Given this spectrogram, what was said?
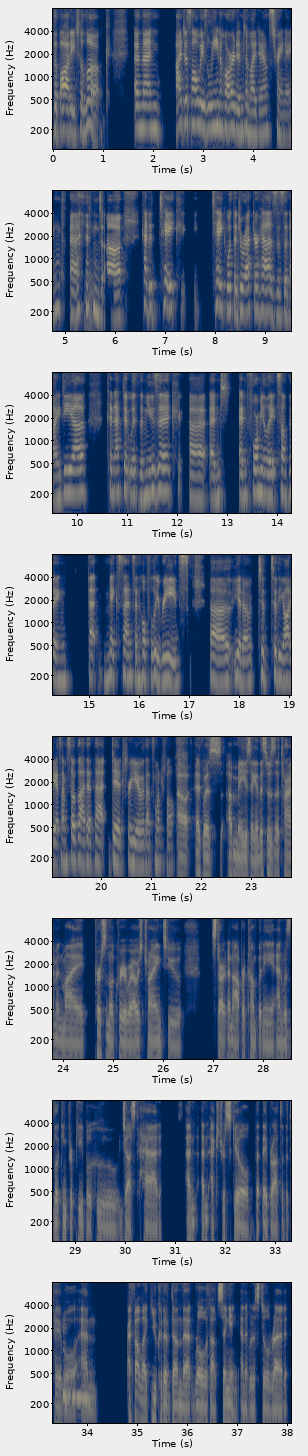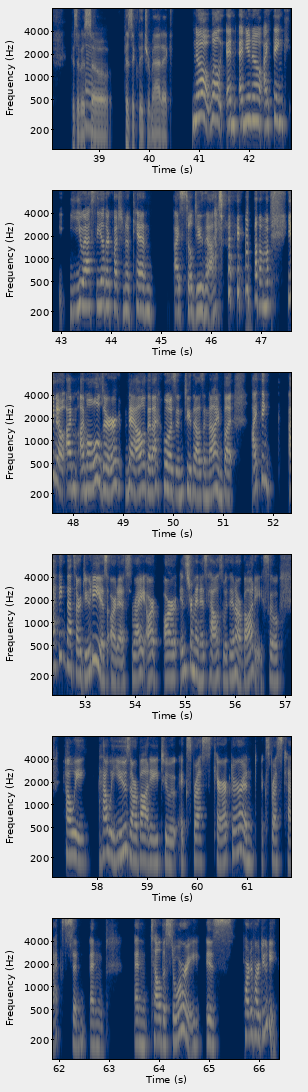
the body to look, and then I just always lean hard into my dance training and mm. uh, kind of take take what the director has as an idea connect it with the music uh, and and formulate something that makes sense and hopefully reads uh, you know to to the audience. I'm so glad that that did for you. That's wonderful. Oh it was amazing. And this was a time in my personal career where i was trying to start an opera company and was looking for people who just had an, an extra skill that they brought to the table. Mm-hmm. and i felt like you could have done that role without singing and it would have still read because it was oh. so physically dramatic. No, well, and and you know, I think you asked the other question of can I still do that? um, you know, I'm I'm older now than I was in 2009, but I think I think that's our duty as artists, right? Our our instrument is housed within our body. So how we how we use our body to express character and express texts and and and tell the story is part of our duty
